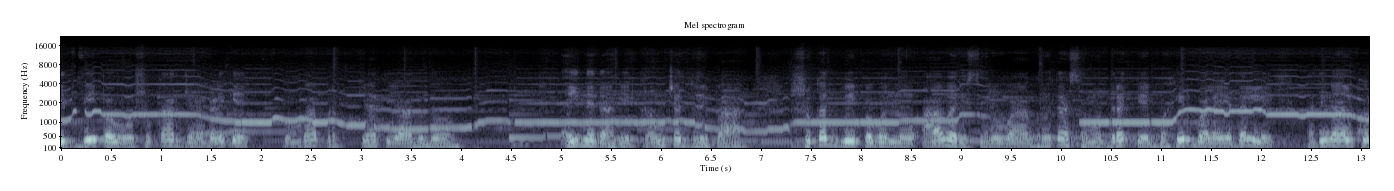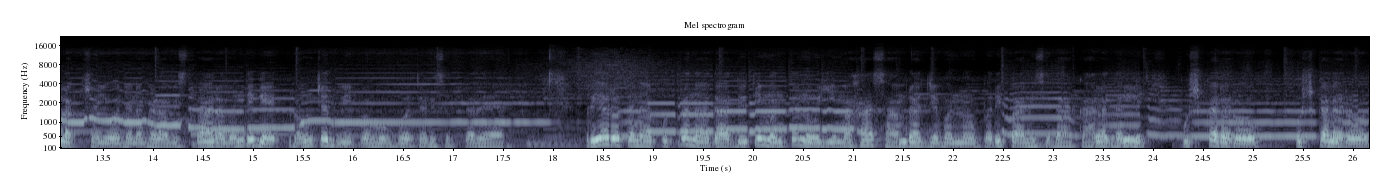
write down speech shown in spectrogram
ಈ ದ್ವೀಪವು ಶುಕಾರ್ಜುನಗಳಿಗೆ ತುಂಬ ಪ್ರಖ್ಯಾತಿಯಾದುದು. ಐದನೇದಾಗಿ ಕ್ರೌಂಚ ದ್ವೀಪ ಶುಕದ್ವೀಪವನ್ನು ಆವರಿಸಿರುವ ಘೃತ ಸಮುದ್ರಕ್ಕೆ ಬಹಿರ್ವಲಯದಲ್ಲಿ ಹದಿನಾಲ್ಕು ಲಕ್ಷ ಯೋಜನೆಗಳ ವಿಸ್ತಾರದೊಂದಿಗೆ ಕ್ರೌಂಚ ದ್ವೀಪವು ಗೋಚರಿಸುತ್ತದೆ ಪ್ರಿಯರುತನ ಪುತ್ರನಾದ ದ್ಯುತಿಮಂತನು ಈ ಮಹಾ ಸಾಮ್ರಾಜ್ಯವನ್ನು ಪರಿಪಾಲಿಸಿದ ಕಾಲದಲ್ಲಿ ಪುಷ್ಕರರು, ಪುಷ್ಕಲರು,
